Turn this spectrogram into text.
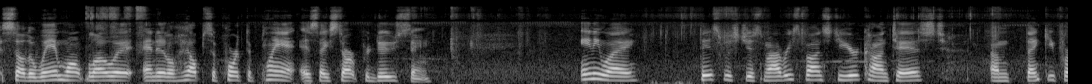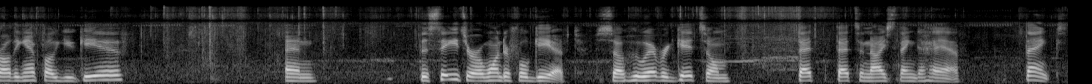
so the wind won't blow it and it'll help support the plant as they start producing. Anyway, this was just my response to your contest. Um, thank you for all the info you give. And the seeds are a wonderful gift. So whoever gets them, that that's a nice thing to have. Thanks.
